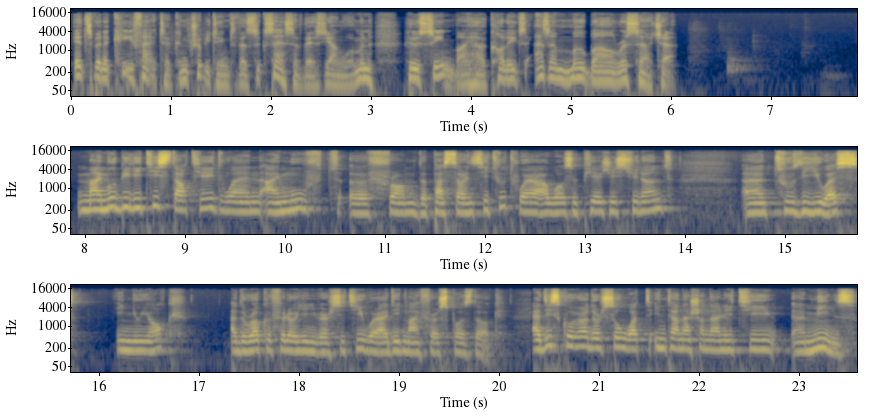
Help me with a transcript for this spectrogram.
It's been a key factor contributing to the success of this young woman, who's seen by her colleagues as a mobile researcher. My mobility started when I moved uh, from the Pasteur Institute, where I was a PhD student, uh, to the US in New York at the Rockefeller University, where I did my first postdoc. I discovered also what internationality uh, means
